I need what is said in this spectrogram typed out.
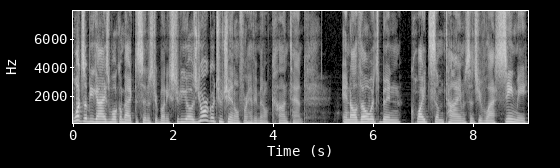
What's up, you guys? Welcome back to Sinister Bunny Studios, your go to channel for heavy metal content. And although it's been quite some time since you've last seen me,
